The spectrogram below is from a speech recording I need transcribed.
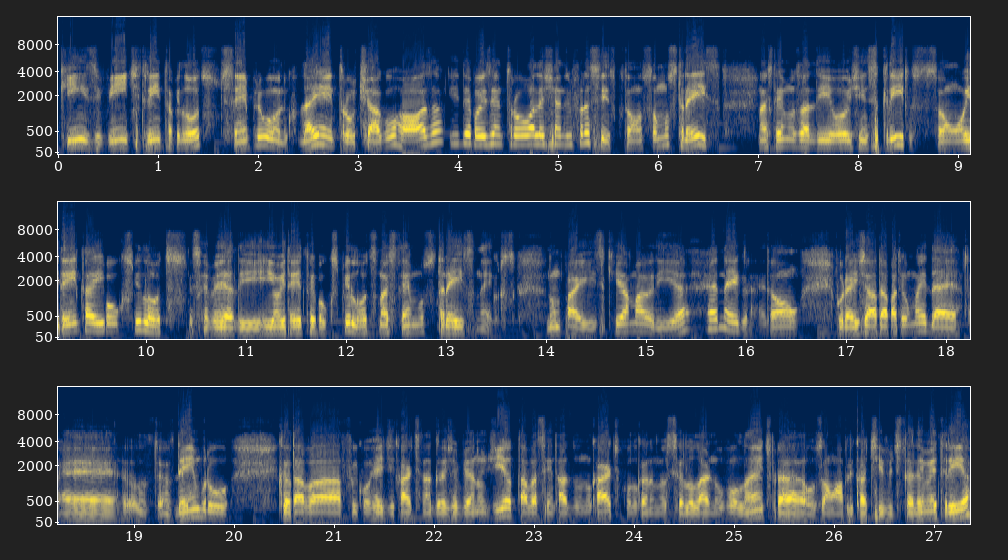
15, 20, 30 pilotos, sempre o único. Daí entrou o Thiago Rosa e depois entrou o Alexandre Francisco. Então somos três. Nós temos ali hoje inscritos, são 80 e poucos pilotos. Você vê ali, em 80 e poucos pilotos, nós temos três três negros, num país que a maioria é negra. Então, por aí já dá para ter uma ideia. É, eu, eu, lembro que eu tava, fui correr de kart na Granja Viana um dia, eu estava sentado no kart, colocando meu celular no volante para usar um aplicativo de telemetria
